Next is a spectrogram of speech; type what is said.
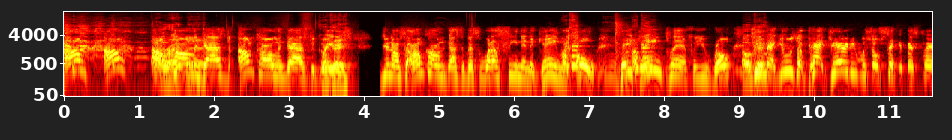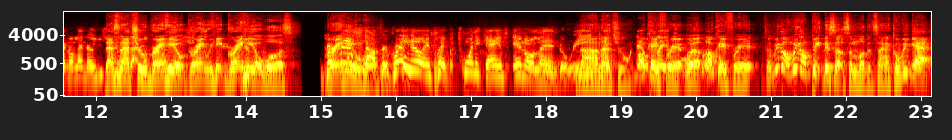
I'm, I'm, I'm right, calling man. guys. I'm calling guys the Okay. Greatest. You know, so I'm calling the guys the best of what I've seen in the game. Like, Okay. oh, mm. they Okay. game plan for you, bro. Okay. T-Mac, you was a Pat Garrity was your second best player in Orlando. You That's not true. Grant Hill, Grant, East. Grant You- Hill was. Grant, Grant Hill stop was. it. Grant Hill ain't played but 20 games in Orlando. He Nah, not true. never Okay, Fred. Well, before. okay, Fred. So we gonna we gonna pick this up some other time because we got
